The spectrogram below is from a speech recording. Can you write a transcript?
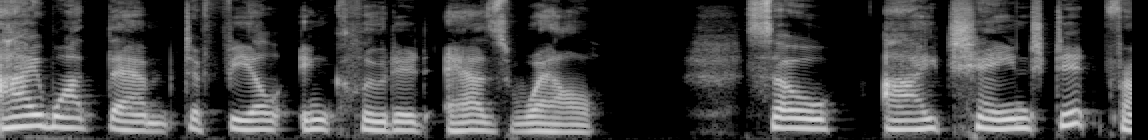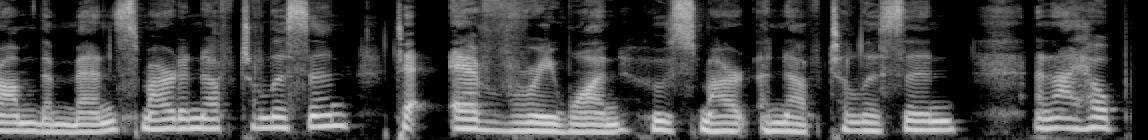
I want them to feel included as well. So I changed it from the men smart enough to listen to everyone who's smart enough to listen. And I hope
